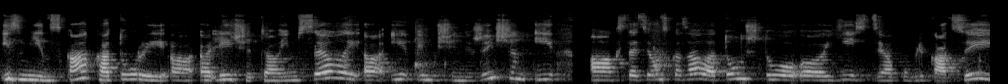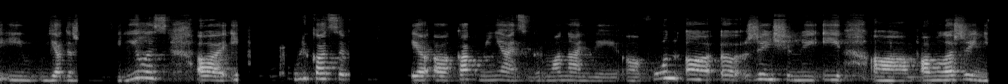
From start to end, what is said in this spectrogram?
из Минска, который лечит имселы и, и мужчин, и женщин. И, кстати, он сказал о том, что есть публикации, и я даже не делилась, и публикация как меняется гормональный фон женщины и омоложение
